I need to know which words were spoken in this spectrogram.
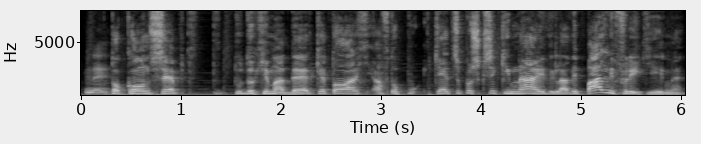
Ναι. το concept του ντοκιμαντέρ και, το αρχ- αυτό που, και έτσι πως ξεκινάει δηλαδή πάλι freaky είναι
